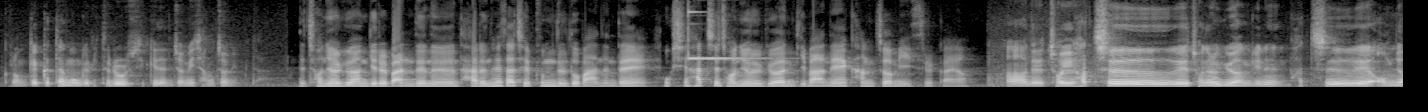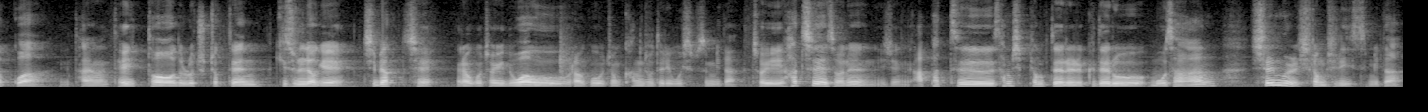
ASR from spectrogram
그런 깨끗한 공기를 들어올 수 있게 된 점이 장점입니다. 네, 전열 교환기를 만드는 다른 회사 제품들도 많은데 혹시 하츠 전열 교환기만의 강점이 있을까요? 아, 네. 저희 하츠의 전열 교환기는 하츠의 업력과 다양한 데이터들로 축적된 기술력의 집약체 라고 저희 노하우라고 좀 강조드리고 싶습니다. 저희 하츠에서는 이제 아파트 30평대를 그대로 모사한 실물 실험실이 있습니다.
